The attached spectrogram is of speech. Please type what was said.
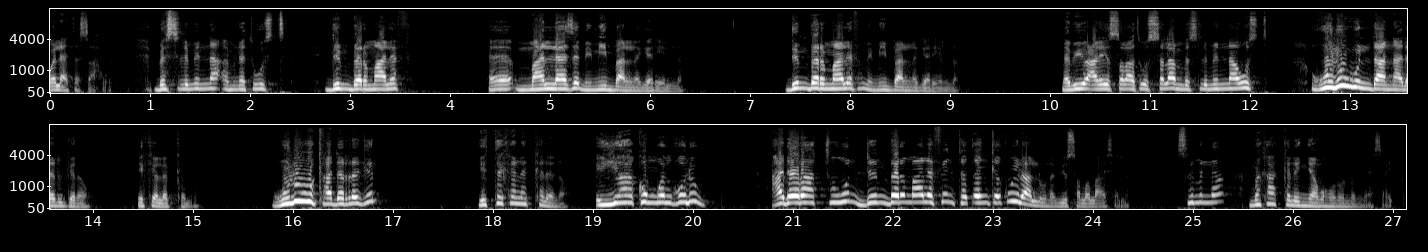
ወላ ተሳሁል በእስልምና እምነት ውስጥ ድንበር ማለፍ ማላዘም የሚባል ነገር የለም ድንበር ማለፍም የሚባል ነገር የለም ነቢዩ አለ ሰላቱ ወሰላም በእስልምና ውስጥ ጉሉው እንዳናደርግ ነው የከለከሉ። ጉሉው ካደረግን የተከለከለ ነው። እያኩም ወልጉሉው አደራችሁን ድንበር ማለፍን ተጠንቀቁ ይላሉ ነቢዩ ስለ ላ ሰለም እስልምና መካከለኛ መሆኑን ነው የሚያሳየው።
